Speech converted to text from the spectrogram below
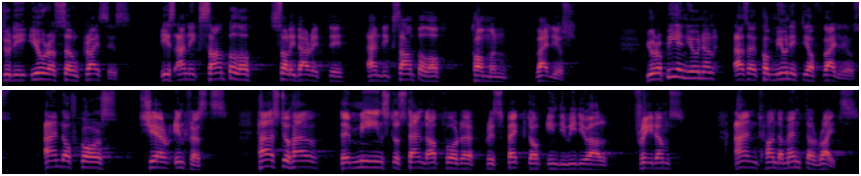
to the Eurozone crisis, is an example of solidarity and example of common values. European Union as a community of values and of course shared interests has to have the means to stand up for the respect of individual freedoms and fundamental rights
